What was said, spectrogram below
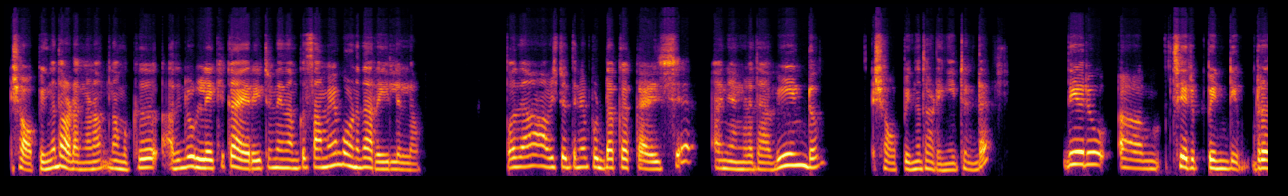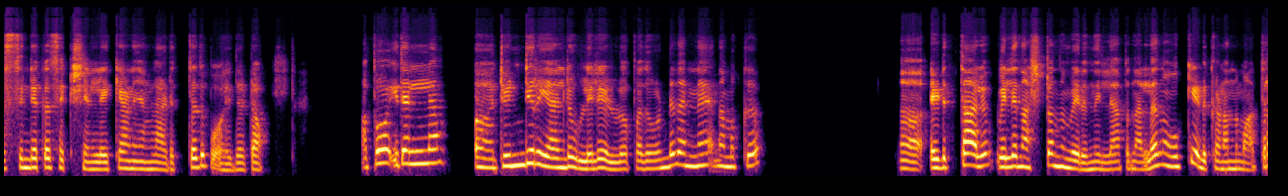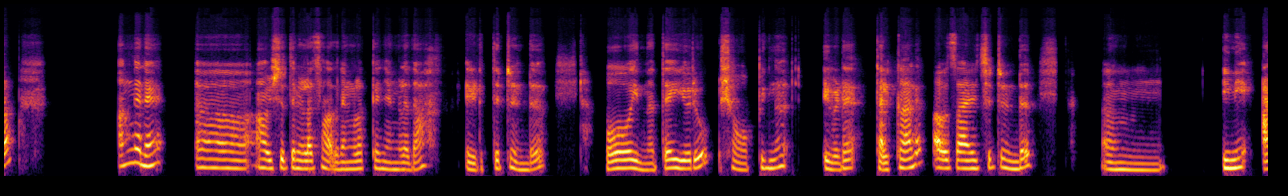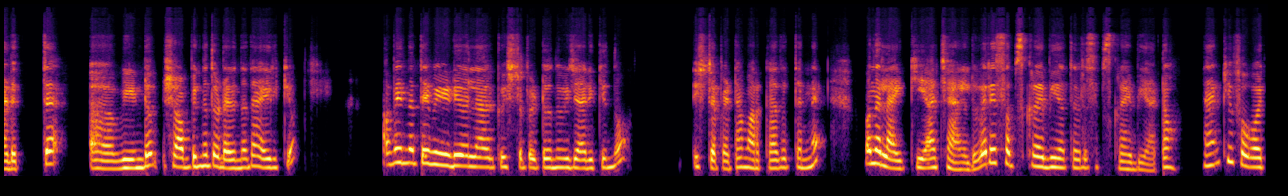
ഷോപ്പിംഗ് തുടങ്ങണം. നമുക്ക് അതിന്റെ ഉള്ളിലേക്ക് കയറിയിട്ടുണ്ടെങ്കിൽ നമുക്ക് സമയം പോണത് അറിയില്ലല്ലോ. അപ്പോൾ ഇതാ ആവശ്യത്തിന് ഫുഡൊക്കെ കഴിച്ച് ഞങ്ങൾ ഞങ്ങളിതാ വീണ്ടും ഷോപ്പിംഗ് തുടങ്ങിയിട്ടുണ്ട്. ഈ ഒരു ചെരുപ്പിന്റെയും ഡ്രസ്സിന്റെ ഒക്കെ സെക്ഷനിലേക്കാണ് ഞങ്ങൾ അടുത്തത് പോയത് കേട്ടോ അപ്പോൾ ഇതെല്ലാം ട്വന്റി റിയാലിന്റെ ഉള്ളിലേ ഉള്ളൂ. അപ്പൊ അതുകൊണ്ട് തന്നെ നമുക്ക് എടുത്താലും വലിയ നഷ്ടമൊന്നും വരുന്നില്ല. അപ്പൊ നല്ല നോക്കി എടുക്കണം എന്ന് മാത്രം അങ്ങനെ ആവശ്യത്തിനുള്ള സാധനങ്ങളൊക്കെ ഞങ്ങളിതാ എടുത്തിട്ടുണ്ട്. അപ്പോ ഇന്നത്തെ ഈ ഒരു ഷോപ്പിംഗ് ഇവിടെ തൽക്കാലം അവസാനിച്ചിട്ടുണ്ട്. ഇനി അടുത്ത വീണ്ടും ഷോപ്പിംഗ് തുടരുന്നതായിരിക്കും. അപ്പൊ ഇന്നത്തെ വീഡിയോ എല്ലാവർക്കും ഇഷ്ടപ്പെട്ടു എന്ന് വിചാരിക്കുന്നു. ഇഷ്ടപ്പെട്ടാൽ മറക്കാതെ തന്നെ ഒന്ന് ലൈക്ക് ചെയ്യുക ചാനൽ ഇതുവരെ സബ്സ്ക്രൈബ് ചെയ്യാത്തവർ സബ്സ്ക്രൈബ് ചെയ്യാട്ടോ. Thank you for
